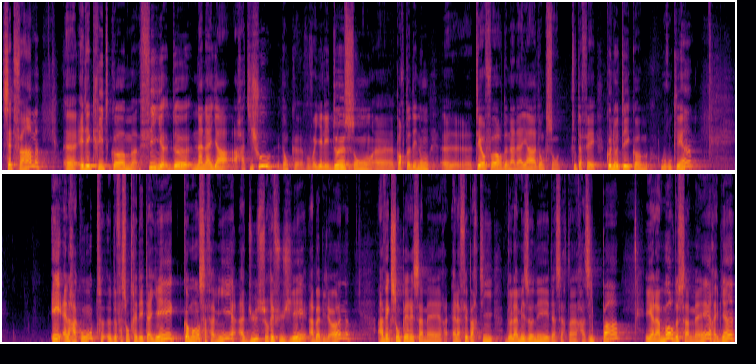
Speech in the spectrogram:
Cette femme euh, est décrite comme fille de Nanaya Aratishu. Donc, euh, vous voyez, les deux sont, euh, portent des noms théophores de Nanaya, donc sont tout à fait connotés comme urukéens. Et elle raconte de façon très détaillée comment sa famille a dû se réfugier à Babylone. Avec son père et sa mère, elle a fait partie de la maisonnée d'un certain Razippa. Et à la mort de sa mère, eh bien,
